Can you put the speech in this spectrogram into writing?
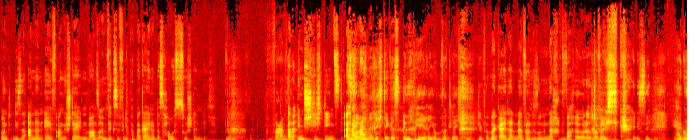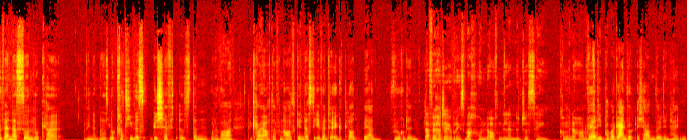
und diese anderen elf Angestellten waren so im Wechsel für die Papageien und das Haus zuständig. Ne? Wahnsinn. Aber im Schichtdienst. Also, Einfach ein richtiges Imperium, wirklich. die Papageien hatten einfach so eine Nachtwache oder so, einfach richtig crazy. Ja, gut, wenn das so ein lokal, wie nennt man das, lukratives Geschäft ist, dann, oder war, dann kann man ja auch davon ausgehen, dass die eventuell geklaut werden würden. Dafür hat er übrigens Wachhunde auf dem Gelände, just saying. Kommen wir nachher auch noch. Wer zu. die Papageien wirklich haben will, den halten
